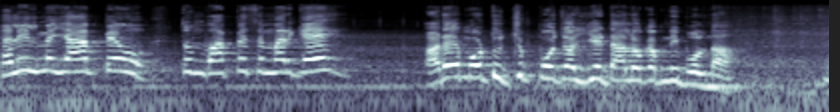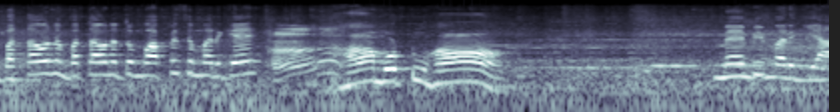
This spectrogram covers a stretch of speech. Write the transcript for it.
खलील मैं यहाँ पे हूँ। तुम वापस से मर गए। अरे मोटू चुप हो जाओ ये डायलॉग अब नहीं बोलना। बताओ ना बताओ ना तुम वापस से मर गए। हाँ मोटू हाँ। मैं भी मर गया।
